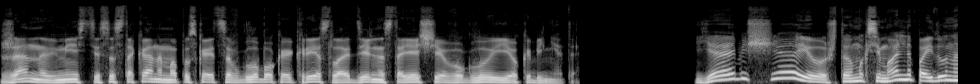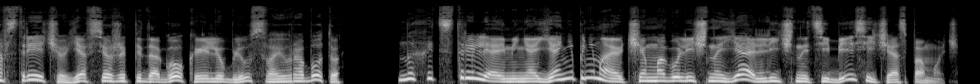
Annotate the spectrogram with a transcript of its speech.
Жанна вместе со стаканом опускается в глубокое кресло, отдельно стоящее в углу ее кабинета. «Я обещаю, что максимально пойду навстречу. Я все же педагог и люблю свою работу. Но хоть стреляй меня, я не понимаю, чем могу лично я, лично тебе сейчас помочь.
